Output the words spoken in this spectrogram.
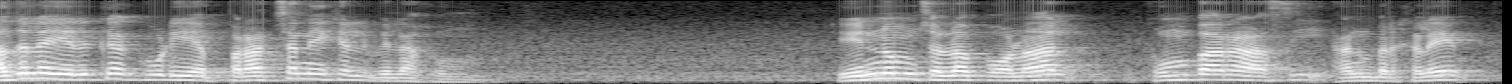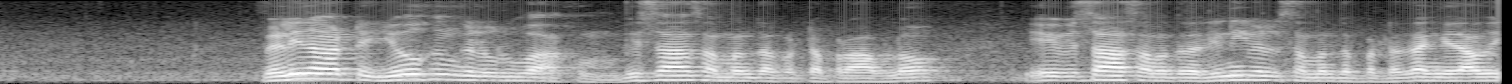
அதில் இருக்கக்கூடிய பிரச்சனைகள் விலகும். இன்னும் சொல்லப்போனால் கும்பராசி அன்பர்களே வெளிநாட்டு யோகங்கள் உருவாகும். விசா சம்மந்தப்பட்ட ப்ராப்ளம் விசா சம்மந்த ரினிவல் சம்மந்தப்பட்டது அங்கே ஏதாவது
